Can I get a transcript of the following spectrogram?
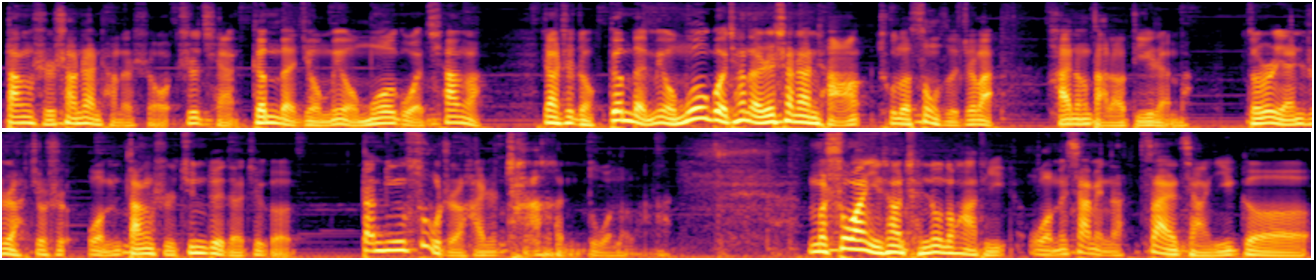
当时上战场的时候，之前根本就没有摸过枪啊，让这种根本没有摸过枪的人上战场，除了送死之外，还能打到敌人吗？总而言之啊，就是我们当时军队的这个单兵素质还是差很多的了啊。那么说完以上沉重的话题，我们下面呢再讲一个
